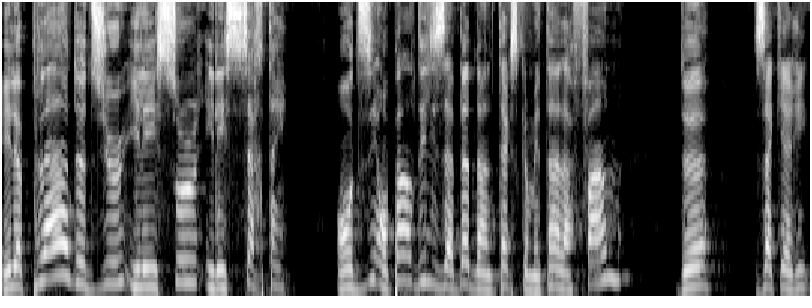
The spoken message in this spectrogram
Et le plan de Dieu, il est sûr, il est certain. On dit, on parle d'Élisabeth dans le texte comme étant la femme de Zacharie.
